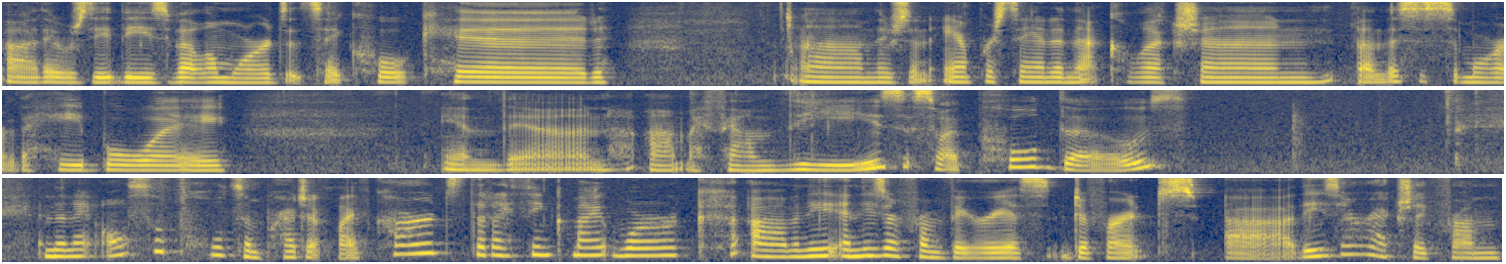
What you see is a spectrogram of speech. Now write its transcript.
Uh, there was the, these vellum words that say cool kid. Um, there's an ampersand in that collection. Uh, this is some more of the Hey Boy. And then um, I found these, so I pulled those. And then I also pulled some Project Life cards that I think might work. Um, and, the, and, these are from various different, uh, these are actually from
